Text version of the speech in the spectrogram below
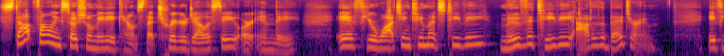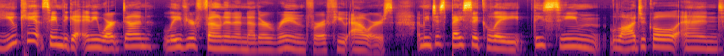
stop following social media accounts that trigger jealousy or envy. If you're watching too much TV, move the TV out of the bedroom. If you can't seem to get any work done, leave your phone in another room for a few hours. I mean, just basically, these seem logical and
